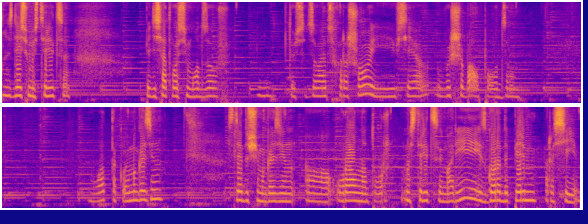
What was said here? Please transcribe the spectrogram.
здесь у мастерицы 58 отзывов. То есть отзываются хорошо, и все высший балл по отзывам. Вот такой магазин. Следующий магазин э, Урал Натур, мастерицы Марии из города Пермь, России.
